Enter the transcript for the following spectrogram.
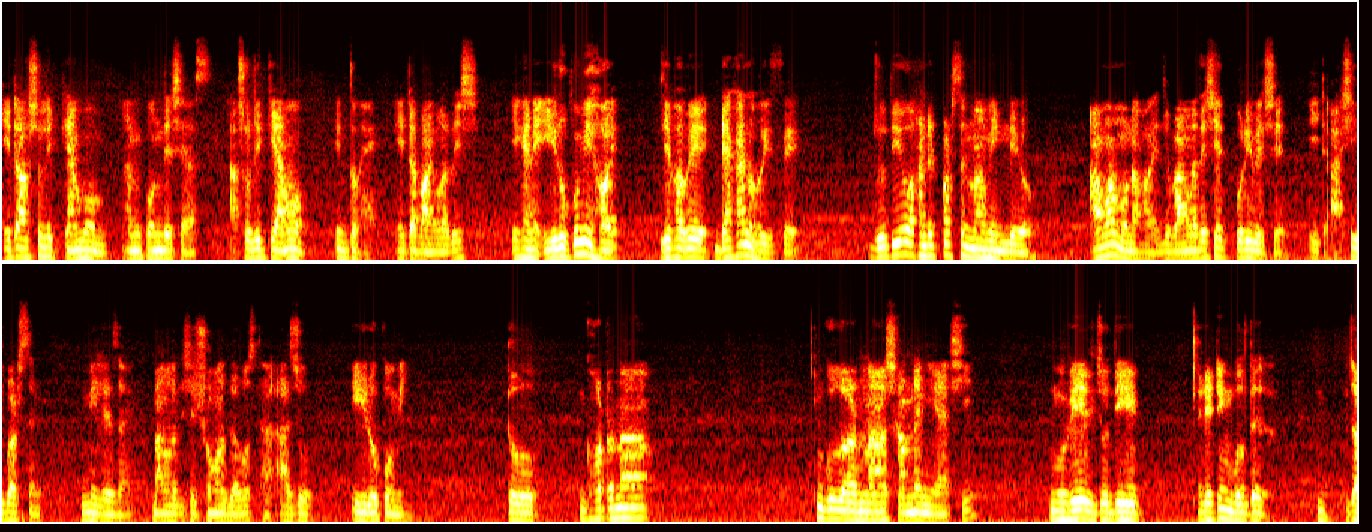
এটা আসলে কেমন? আমি কোন দেশে আছি? আসলে কেমন? কিন্তু হ্যাঁ এটা বাংলাদেশ। এখানে এরকমই হয়, যেভাবে দেখানো হয়েছে যদিও হান্ড্রেড পার্সেন্ট না মিললেও, আমার মনে হয় যে বাংলাদেশের পরিবেশে এটা আশি পার্সেন্ট মিলে যায়। বাংলাদেশের সমাজ ব্যবস্থা আজও এইরকমই। তো ঘটনা গুলো না সামনে নিয়ে আসি। মুভির যদি রেটিং বলতে যা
